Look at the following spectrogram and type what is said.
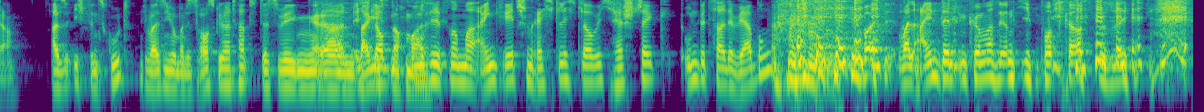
ja, Also ich find's gut. Ich weiß nicht, ob man das rausgehört hat. Deswegen ja, ähm, sage ich es nochmal. Muss ich jetzt nochmal eingrätschen, rechtlich, glaube ich, Hashtag unbezahlte Werbung. weil, weil einblenden können wir es ja nicht im Podcast. Deswegen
